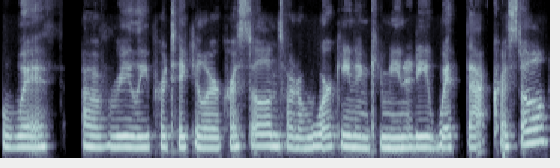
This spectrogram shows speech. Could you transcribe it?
with a really particular crystal and sort of working in community with that crystal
